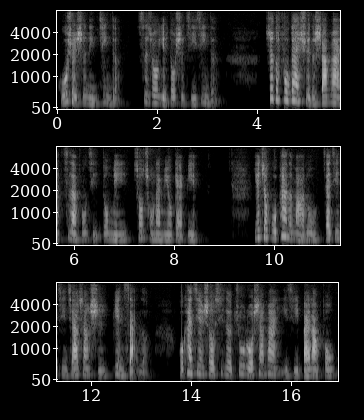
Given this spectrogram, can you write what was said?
湖水是宁静的，四周也都是寂静的。这个覆盖雪的山脉，自然风景都没都从来没有改变。沿着湖畔的马路，在接近家乡时变窄了。我看见熟悉的侏罗山脉以及白朗峰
